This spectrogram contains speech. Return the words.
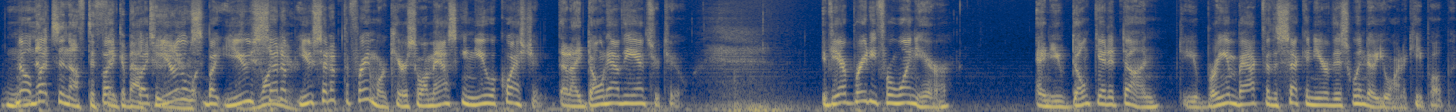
No, nuts but- enough to but- think about but two you're the years. one- but you One set up you set up the framework here, so I'm asking you a question that I don't have the answer to. If you have Brady for one year and you don't get it done, do you bring him back for the second year of this window you want to keep open?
